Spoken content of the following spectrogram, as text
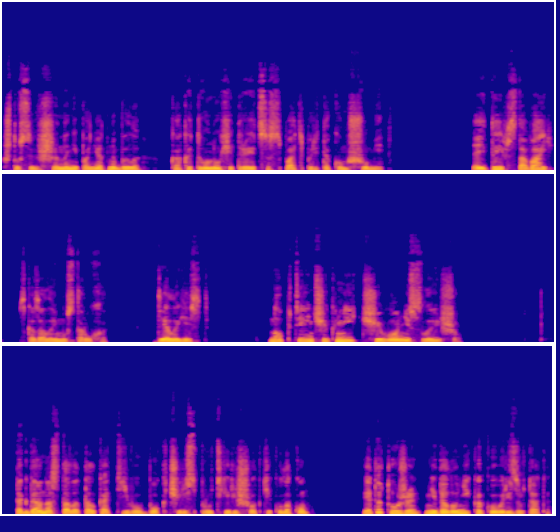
что совершенно непонятно было, как это он ухитряется спать при таком шуме. «Эй ты, вставай!» — сказала ему старуха. «Дело есть». Но птенчик ничего не слышал. Тогда она стала толкать его в бок через прутья решетки кулаком. Это тоже не дало никакого результата.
